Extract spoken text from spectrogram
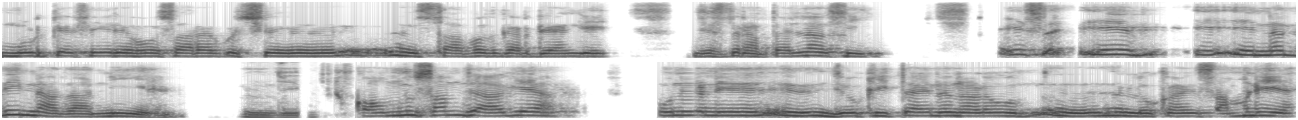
ਮੁੜ ਕੇ ਫਿਰ ਇਹ ਸਾਰਾ ਕੁਝ ਸਥਾਪਿਤ ਕਰ ਦਿਆਂਗੇ ਜਿਸ ਤਰ੍ਹਾਂ ਪਹਿਲਾਂ ਸੀ। ਇਸ ਇਹ ਇਹ- ਇਹਨਾਂ ਦੀ ਨਾਦਾਨੀ ਹੈ। ਜੀ। ਕੌਮ ਨੂੰ ਸਮਝ ਆ ਗਿਆ। ਉਹਨਾਂ ਨੇ ਜੋ ਕੀਤਾ ਇਹਨਾਂ ਨਾਲ ਉਹ ਲੋਕਾਂ ਦੇ ਸਾਹਮਣੇ ਹੈ।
